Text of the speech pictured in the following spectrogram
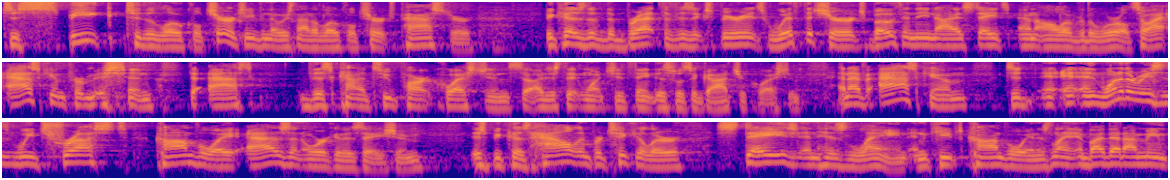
to speak to the local church, even though he's not a local church pastor, because of the breadth of his experience with the church, both in the United States and all over the world. So I asked him permission to ask this kind of two part question. So I just didn't want you to think this was a gotcha question. And I've asked him to, and and one of the reasons we trust Convoy as an organization is because Hal, in particular, stays in his lane and keeps Convoy in his lane. And by that I mean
